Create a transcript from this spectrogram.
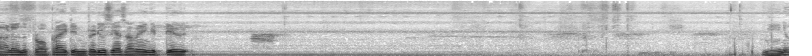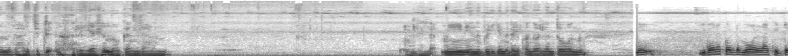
ആളെ ഒന്ന് പ്രോപ്പറായിട്ട് ഇൻട്രൊഡ്യൂസ് ചെയ്യാൻ സമയം കിട്ടിയത്. മീനെ ഒന്ന് കാണിച്ചിട്ട് റിയാക്ഷൻ നോക്കാം എന്താണെന്ന്. ഇല്ലല്ല മീനെ ഒന്നും പിടിക്കുന്നില്ല. ഇപ്പം എന്തെല്ലാം തോന്നുന്നു. ഇവനെ കൊണ്ട് മുകളിലാക്കിയിട്ട്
